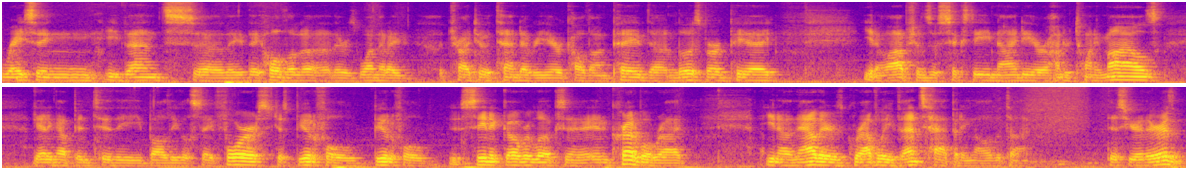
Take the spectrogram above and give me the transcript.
racing events. Uh, they they hold. Uh, there's one that I try to attend every year called Unpaved out in Lewisburg, PA. You know, options of 60, 90, or 120 miles. Getting up into the Bald Eagle State Forest, just beautiful, beautiful scenic overlooks, an incredible ride. You know, now there's gravel events happening all the time. This year there isn't.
